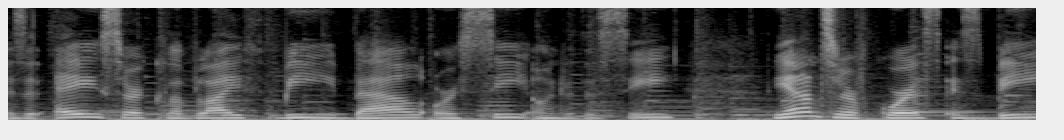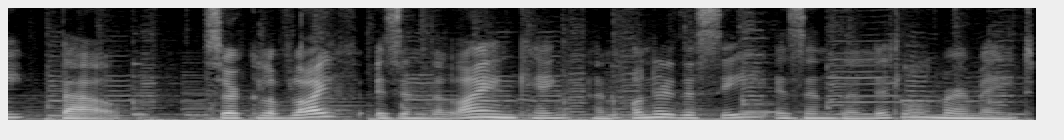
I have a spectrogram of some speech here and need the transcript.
Is it A. Circle of Life, B. Belle, or C. Under the Sea? The answer, of course, is B. Belle. Circle of Life is in The Lion King, and Under the Sea is in The Little Mermaid.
